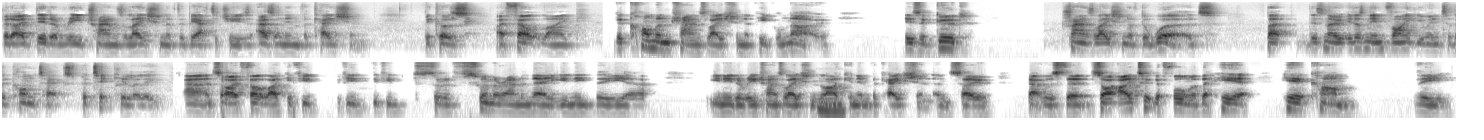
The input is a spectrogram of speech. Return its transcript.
But I did a retranslation of the Beatitudes as an invocation because I felt like The common translation that people know is a good translation of the words, but there's no. It doesn't invite you into the context particularly. uh, and so I felt like if you if you if you sort of swim around in there, you need the uh, you need a retranslation like an invocation, and so that was the so I, I took the form of the here here come the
